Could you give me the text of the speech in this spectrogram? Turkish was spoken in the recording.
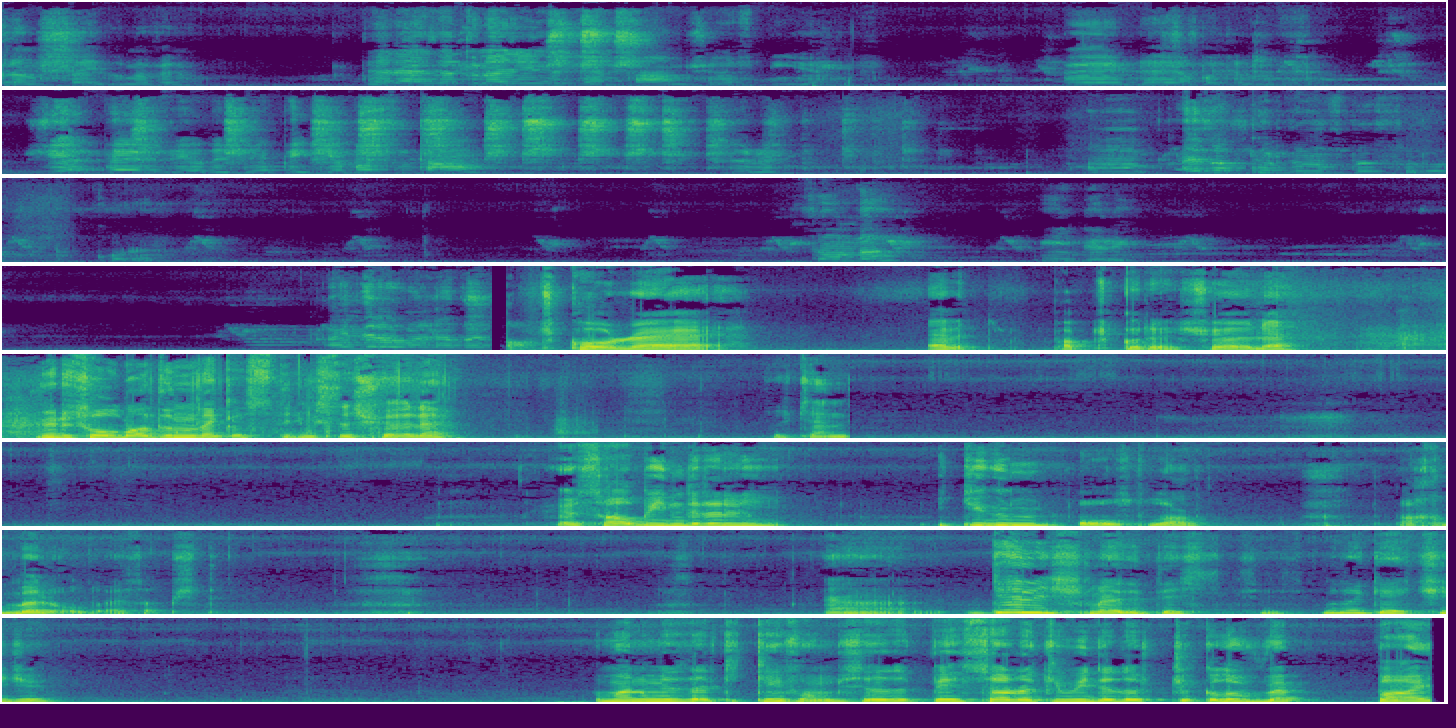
öğrenmiş sayılırım efendim. Terazi tunacı indireceğim. Tamam şöyle diyeceğim. Böyle yapacağım. Cephem diyor da cephe yaparsın tamam. Sürün. Hmm, Ezap kurdunuz da sorun. Sonra indirin. İndir. Kore. Evet. PUBG Kore şöyle. Virüs olmadığını da göstereyim size şöyle. Kendi. Hesabı indireli iki gün oldu lan. Bakın böyle oldu hesap işte. Gelişmedi desteksiz. Bu da geçici. Umarım izlerken keyif almışsınızdır. Bir sonraki videoda hoşçakalın ve bye.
